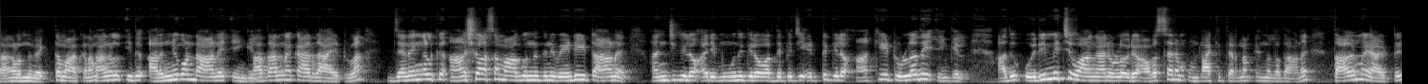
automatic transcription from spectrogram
താങ്കളൊന്ന് വ്യക്തമാക്കണം. താങ്കൾ ഇത് അറിഞ്ഞുകൊണ്ടാണ് എങ്കിൽ സാധാരണക്കാരായിട്ടുള്ള ജനങ്ങൾക്ക് ആശ്വാസമാകുന്നതിന് വേണ്ടിയിട്ടാണ് അഞ്ച് കിലോ അരി മൂന്ന് കിലോ വർദ്ധിപ്പിച്ച് എട്ട് കിലോ ആക്കിയിട്ടുള്ളത് എങ്കിൽ അത് ഒരുമിച്ച് വാങ്ങാനുള്ള ഒരു അവസരം ഉണ്ടാക്കി തരണം എന്നുള്ളതാണ് താഴ്മയായിട്ട്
